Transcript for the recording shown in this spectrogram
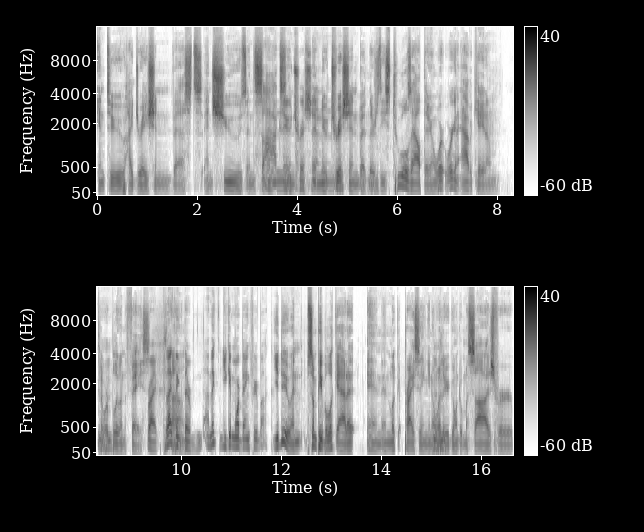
into hydration vests and shoes and socks and nutrition. and, nutrition, but there's these tools out there, and we're we're going to advocate them till we're blue in the face. Right. Because I think Um, they're. I think you get more bang for your buck. You do, and some people look at it and, and look at pricing. You know, Mm-hmm. whether you're going to a massage for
